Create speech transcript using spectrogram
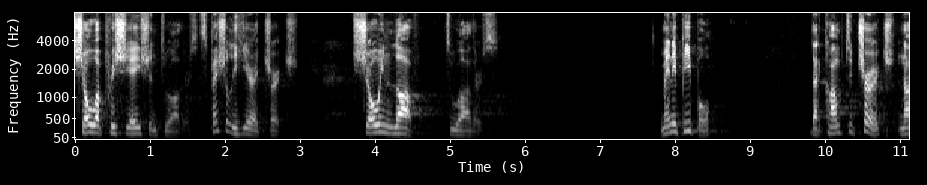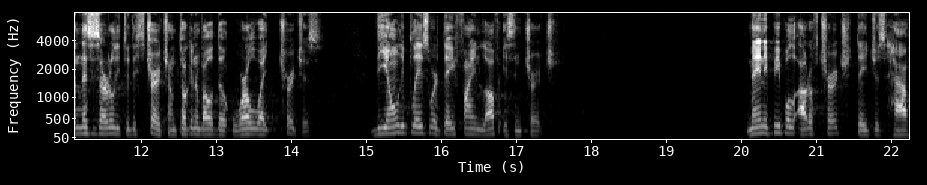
show appreciation to others, especially here at church. showing love to others. Many people that come to church, not necessarily to this church, I'm talking about the worldwide churches, the only place where they find love is in church. Many people out of church, they just have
